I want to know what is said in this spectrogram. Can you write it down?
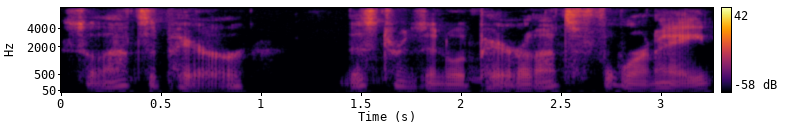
So that's a pair. This turns into a pair. That's 4 and 8.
